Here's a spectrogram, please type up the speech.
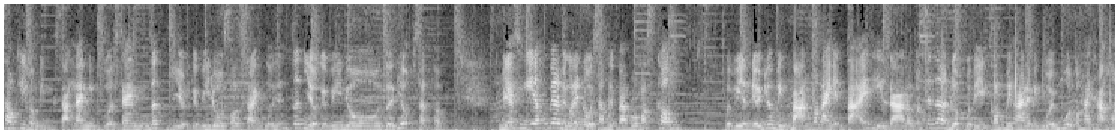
sau khi mà mình, sáng nay mình vừa xem rất nhiều cái video so sánh, rồi rất nhiều cái video giới thiệu sản phẩm. Thì mình đang suy nghĩ là không biết là mình có nên đổi sang 13 Pro Max không? Bởi vì nếu như mình bán con này hiện tại thì giá nó vẫn sẽ rất là được, bởi vì con 12 này mình mới mua có hai tháng mà.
